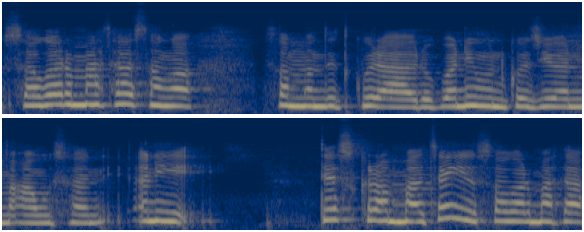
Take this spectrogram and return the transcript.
सगरमाथासँग सम्बन्धित कुराहरू पनि उनको जीवनमा आउँछन्। अनि त्यस क्रममा चाहिँ यो सगरमाथा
